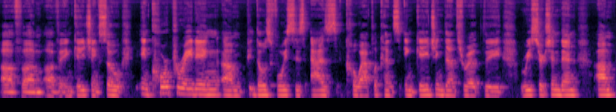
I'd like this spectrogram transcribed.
of, um, of engaging. So, incorporating um, those voices as co applicants, engaging them throughout the research, and then, um,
